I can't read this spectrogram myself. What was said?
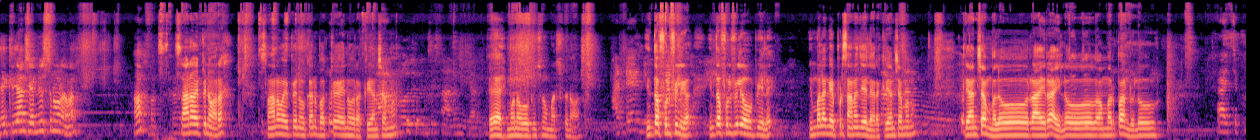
హే క్రియాన్స్ ఏం చేస్తున్నావు నాన్న? స్నానం అయిపోయినావారా? స్నానం అయిపోయినావు కానీ బక్కగా అయినవరా క్రియాన్స్ అమ్మ ఏ మొన్న ఓపించినావు మర్చిపోయినావా? ఇంత ఫుల్ఫిల్గా ఇంత ఫుల్ఫిల్గా ఓపియలే. నిమ్మలంగా ఎప్పుడు స్నానం చేయలేరా క్రియాన్స్ అమ్మలో రాయి రాయిలో అమ్మర్ పండులో. హాయ్ చెప్పు.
